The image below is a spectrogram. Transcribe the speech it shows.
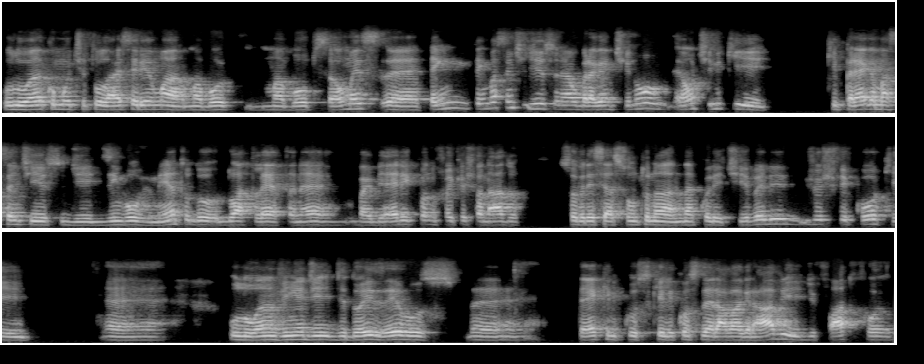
o Luan como titular seria uma, uma, boa, uma boa opção, mas é, tem, tem bastante disso, né? O Bragantino é um time que, que prega bastante isso de desenvolvimento do, do atleta, né? O Barbieri, quando foi questionado sobre esse assunto na, na coletiva, ele justificou que é, o Luan vinha de, de dois erros é, técnicos que ele considerava grave, e de fato foram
